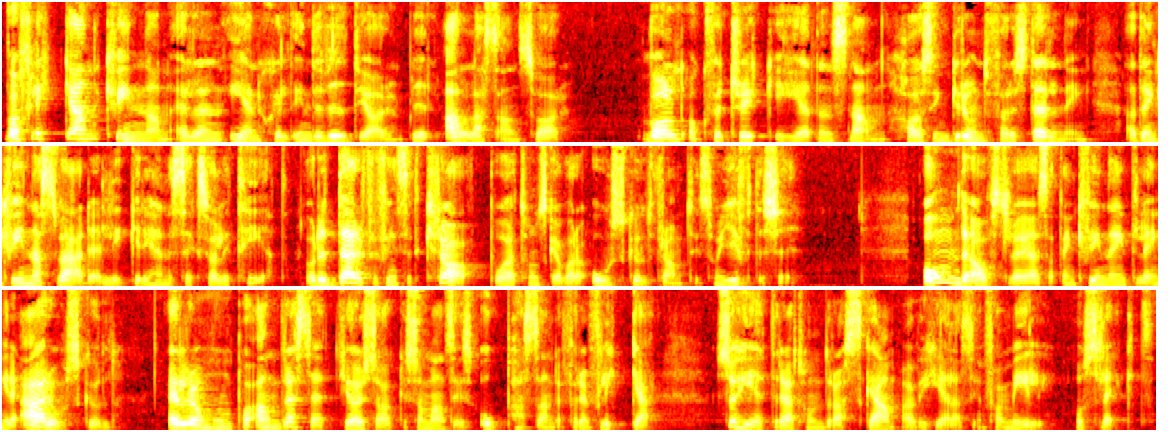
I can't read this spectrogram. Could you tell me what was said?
Vad flickan, kvinnan eller en enskild individ gör blir allas ansvar. Våld och förtryck i hedens namn har sin grundföreställning att en kvinnas värde ligger i hennes sexualitet och det därför finns ett krav på att hon ska vara oskuld fram tills hon gifter sig. Om det avslöjas att en kvinna inte längre är oskuld eller om hon på andra sätt gör saker som anses opassande för en flicka så heter det att hon drar skam över hela sin familj och släkt.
